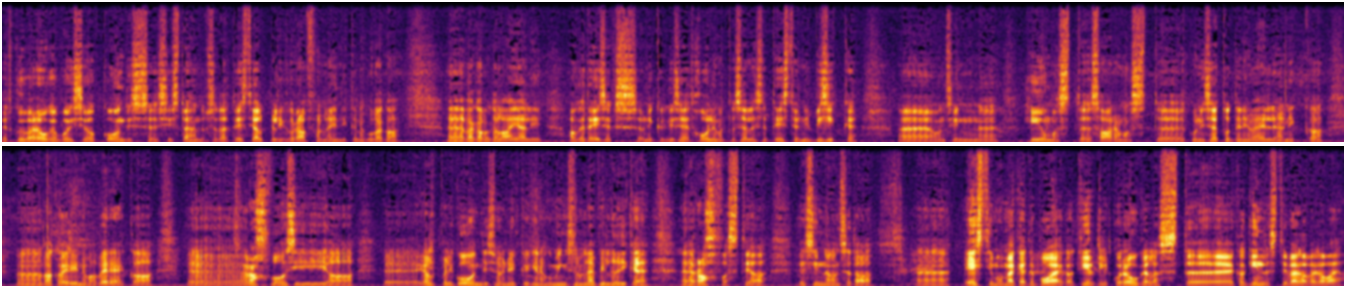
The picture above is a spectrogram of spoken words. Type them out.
et kui juba Rõuge poiss jõuab koondisse, siis tähendab seda, et Eesti jalgpalligeograafia on läinud ikka nagu väga, väga-väga laiali, aga teiseks on ikkagi see, et hoolimata sellest, et Eesti on nii pisike, on siin Hiiumaast, Saaremaast kuni Setudeni välja on ikka väga erineva verega rahvaosi ja jalgpallikoondis on ikkagi nagu mingisugune läbilõige rahvast ja, ja sinna on seda Eestimaa mägede poega, kirglikku rõugelast ka kindlasti väga-väga vaja.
